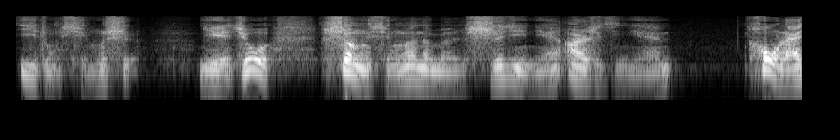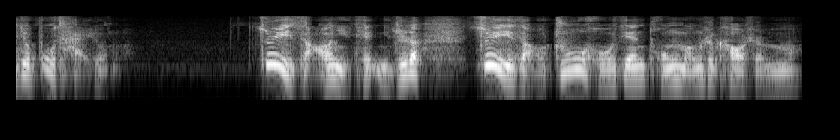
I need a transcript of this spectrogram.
一种形式，也就盛行了那么十几年、二十几年，后来就不采用了。最早你听，你知道最早诸侯间同盟是靠什么吗？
